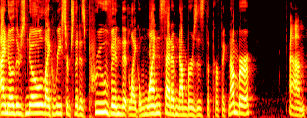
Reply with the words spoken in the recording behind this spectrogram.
I know there's no like research that has proven that like one set of numbers is the perfect number. Um,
